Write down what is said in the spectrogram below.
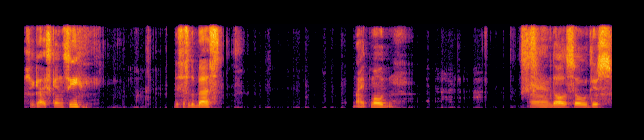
as you guys can see this is the best night mode. And also this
